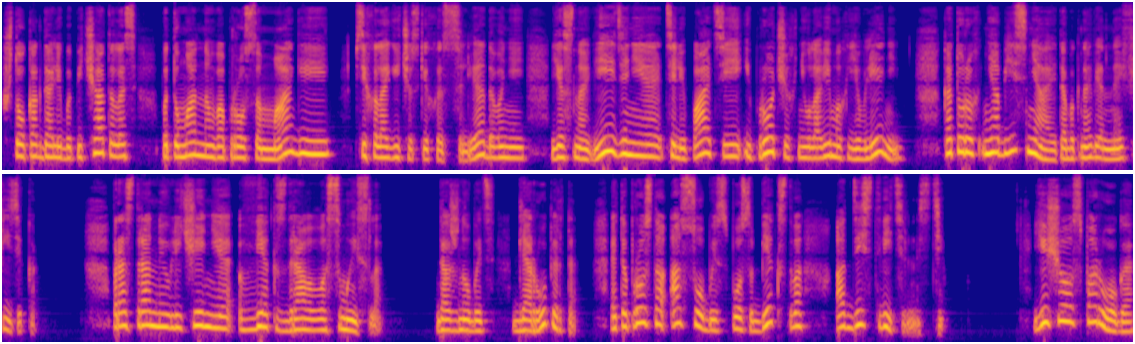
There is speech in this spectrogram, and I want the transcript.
что когда-либо печаталось по туманным вопросам магии, психологических исследований, ясновидения, телепатии и прочих неуловимых явлений, которых не объясняет обыкновенная физика. Пространное увлечение в век здравого смысла. Должно быть, для Руперта это просто особый способ бегства от действительности. Еще с порога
